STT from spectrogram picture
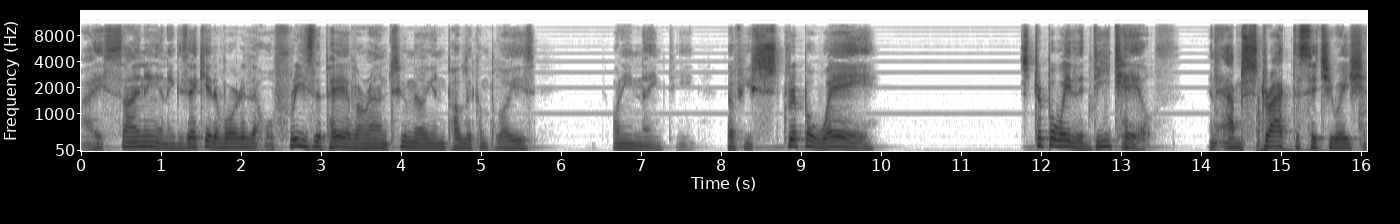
by signing an executive order that will freeze the pay of around 2 million public employees in 2019. So if you strip away strip away the details and abstract the situation.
